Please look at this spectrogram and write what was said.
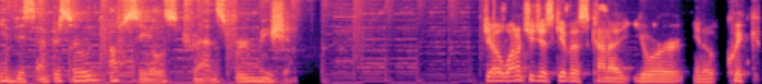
in this episode of Sales transformation. Joe, why don't you just give us kind of your, you know, quick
